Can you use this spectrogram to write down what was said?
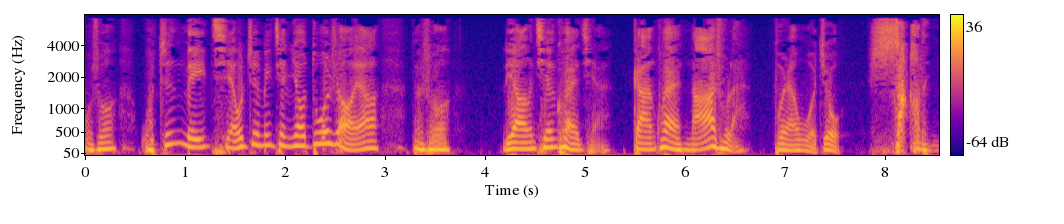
我说我真没钱，我真没钱，你要多少呀？他说两千块钱，赶快拿出来，不然我就杀了你。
